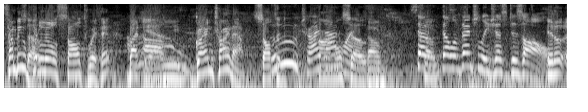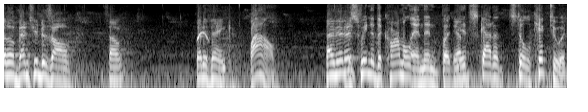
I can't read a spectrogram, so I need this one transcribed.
Some people So- put a little salt with it, but um, go ahead and try that. Salted Ooh, try that one. So, So, So, they'll eventually just dissolve. it'll, it'll eventually dissolve. So, what do you think? wow. And it The is- sweeten of the caramel, and then, but Yep. it's got a still kick to it.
